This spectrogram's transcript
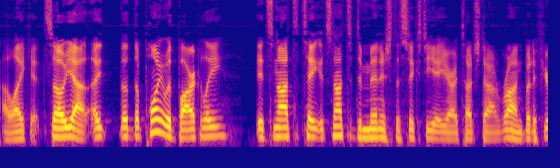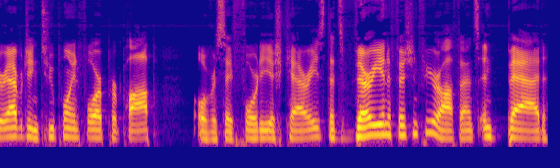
I like it. So yeah, I, the the point with Barkley, it's not to take, it's not to diminish the 68 yard touchdown run, but if you're averaging 2.4 per pop over say 40 ish carries, that's very inefficient for your offense and bad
